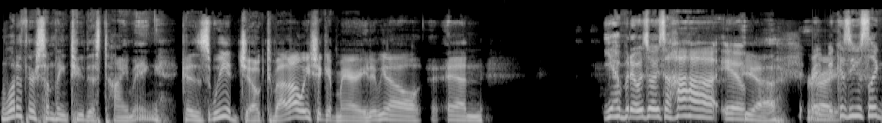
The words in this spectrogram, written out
What if there's something to this timing? Because we had joked about, oh, we should get married, you know, and yeah but it was always a ha ha ha, ew yeah, right? right. because he was like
